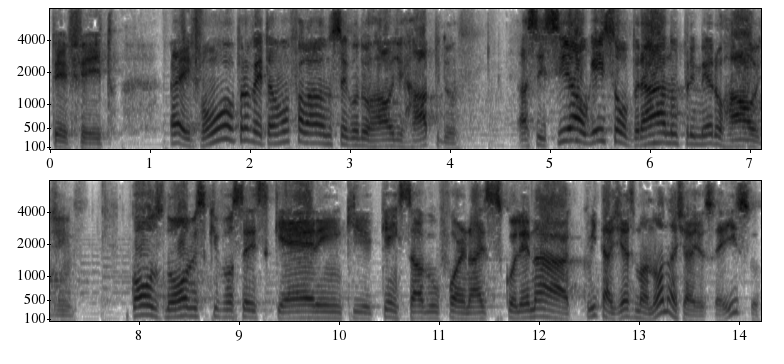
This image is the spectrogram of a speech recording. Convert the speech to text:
Perfeito. Aí, vamos aproveitar, vamos falar no segundo round rápido. Assim, se alguém sobrar no primeiro round, qual os nomes que vocês querem que, quem sabe, o Fornais escolher na 59 já isso? É isso?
